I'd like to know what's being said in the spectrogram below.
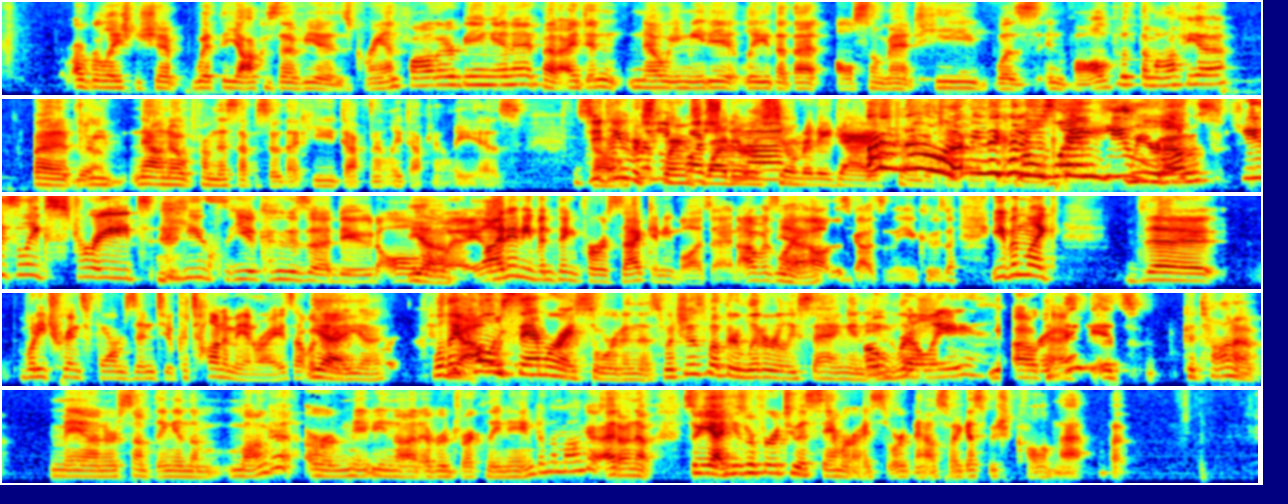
a relationship with the Yakuza via his grandfather being in it, but I didn't know immediately that that also meant he was involved with the mafia. But Yeah. we now know from this episode that he definitely, definitely is. Did So- you It really explains why question there are so many guys. I don't trying to know. I mean, they it. could have The just way been he weirdos. looks, he's like straight. He's yakuza dude all Yeah. the way. I didn't even think for a second he wasn't. I was like, Yeah. oh, this guy's in the yakuza. Even like the what he transforms into, Katana Man, right? Is that what? yeah, they- yeah. Well, they Yeah, call him samurai sword in this, which is what they're literally saying in Oh, English. really? Yeah, I think it's Katana Man or something in the manga, or maybe not ever directly named in the manga. I don't know. So yeah, he's referred to as samurai sword now. So I guess we should call him that. But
